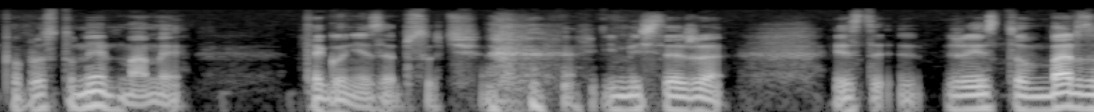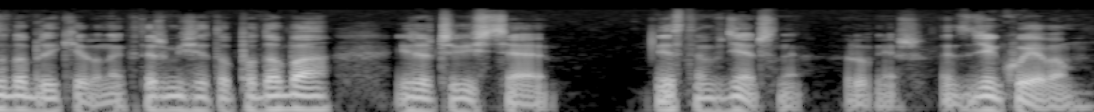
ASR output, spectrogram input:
po prostu my mamy tego nie zepsuć. I myślę, że jest, że jest to bardzo dobry kierunek. Też mi się to podoba i rzeczywiście jestem wdzięczny również. Więc dziękuję Wam.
